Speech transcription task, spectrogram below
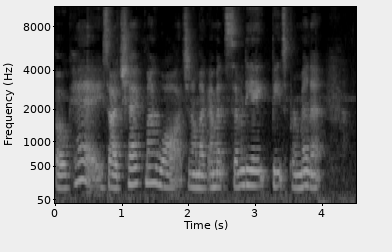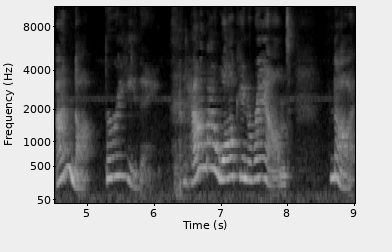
okay. So I checked my watch and I'm like I'm at 78 beats per minute. I'm not breathing. How am I walking around not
